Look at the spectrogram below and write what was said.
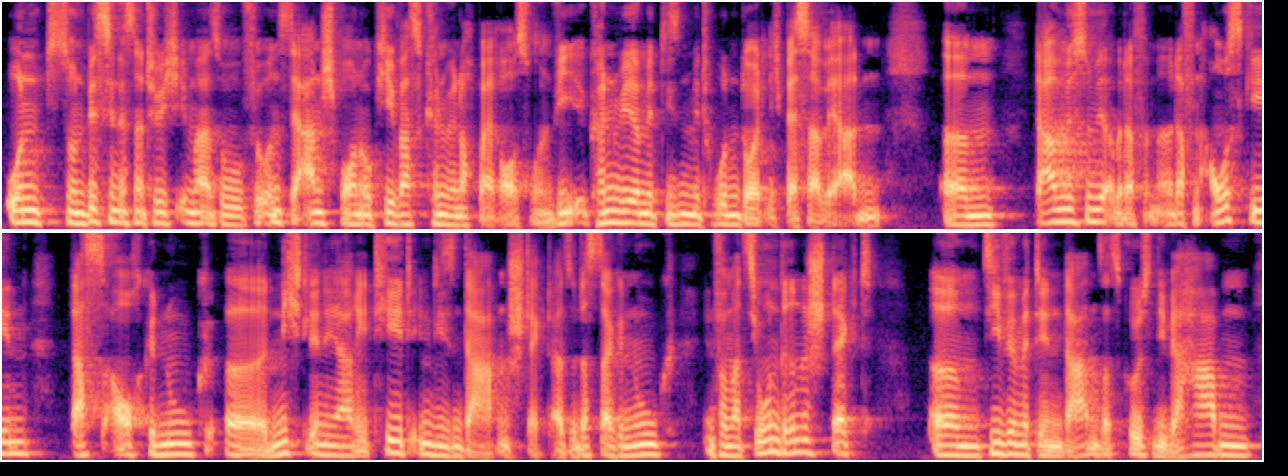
und so ein bisschen ist natürlich immer so für uns der Ansporn, okay, was können wir noch bei rausholen? Wie können wir mit diesen Methoden deutlich besser werden? Ähm, da müssen wir aber davon, davon ausgehen, dass auch genug äh, Nichtlinearität in diesen Daten steckt. Also dass da genug Informationen drinne steckt, ähm, die wir mit den Datensatzgrößen, die wir haben,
